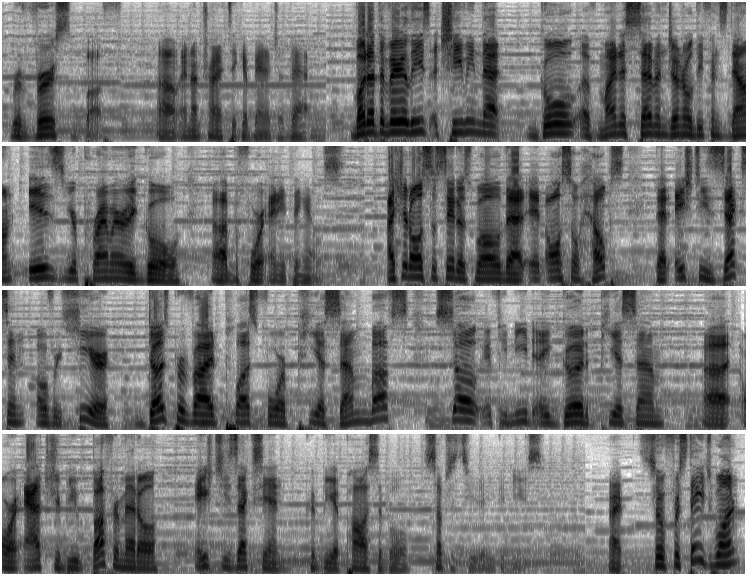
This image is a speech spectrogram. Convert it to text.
reverse buff. Um, and I'm trying to take advantage of that. But at the very least, achieving that goal of minus 7 general defense down is your primary goal uh, before anything else. I should also say it as well that it also helps that HD Zexion over here does provide plus 4 PSM buffs, so if you need a good PSM uh, or attribute buffer metal, HD Zexion could be a possible substitute that you could use. Alright, so for stage 1,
